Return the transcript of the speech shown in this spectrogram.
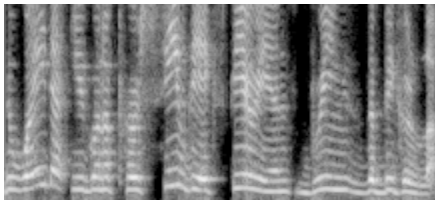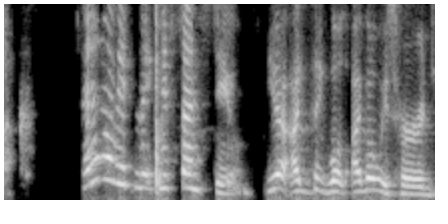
the way that you're going to perceive the experience brings the bigger luck. I don't know if it make- makes sense to you. Yeah, I think. Well, I've always heard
